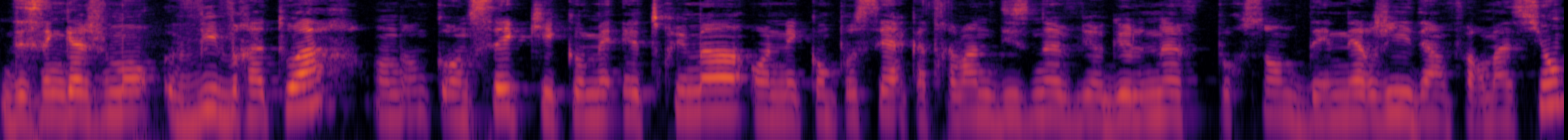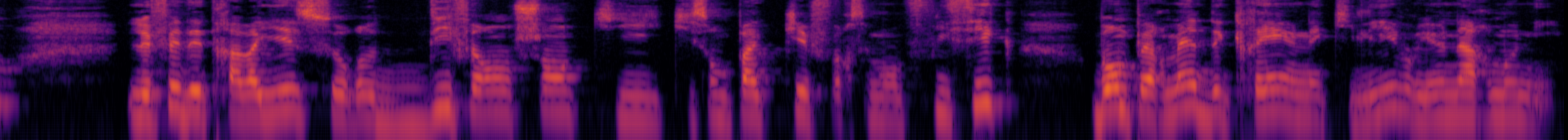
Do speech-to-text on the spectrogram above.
des engagements vibratoires. Donc, on sait que comme être humain, on est composé à 99,9% d'énergie et d'information. Le fait de travailler sur différents champs qui qui sont pas que forcément physiques vont permettre de créer un équilibre et une harmonie.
